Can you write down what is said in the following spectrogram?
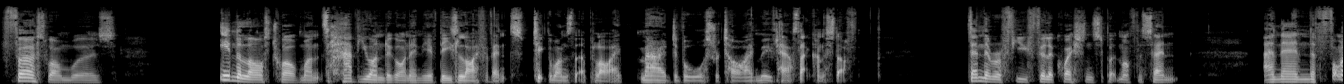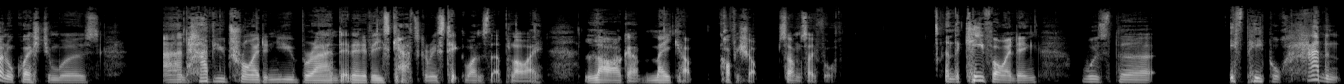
First one was, in the last 12 months, have you undergone any of these life events? Tick the ones that apply. Married, divorced, retired, moved house, that kind of stuff. Then there were a few filler questions to put them off the scent. And then the final question was, and have you tried a new brand in any of these categories? Tick the ones that apply. Lager, makeup, coffee shop, so on and so forth. And the key finding was that if people hadn't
